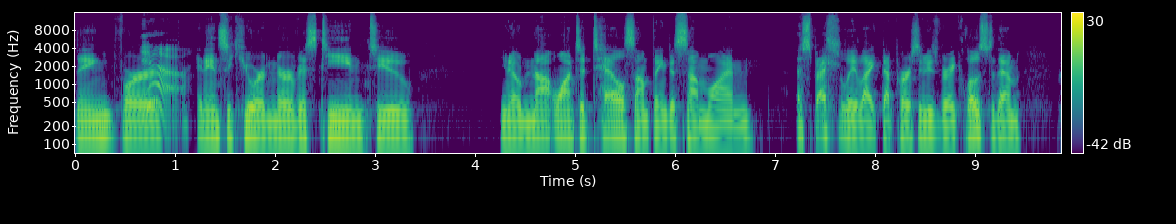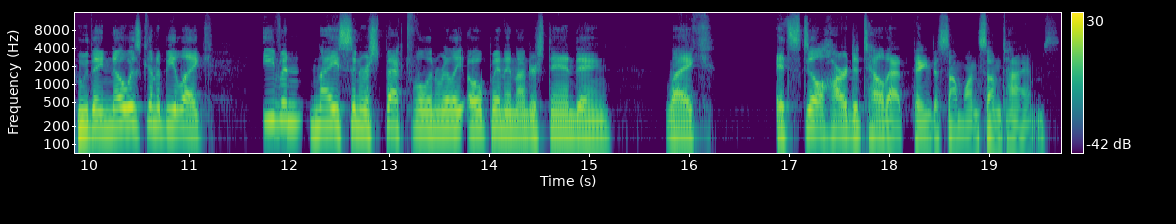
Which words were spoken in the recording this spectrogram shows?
thing for Yeah. an insecure, nervous teen to, you know, not want to tell something to someone, especially like that person who's very close to them, who they know is going to be like even nice and respectful and really open and understanding. Like, it's still hard to tell that thing to someone sometimes.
